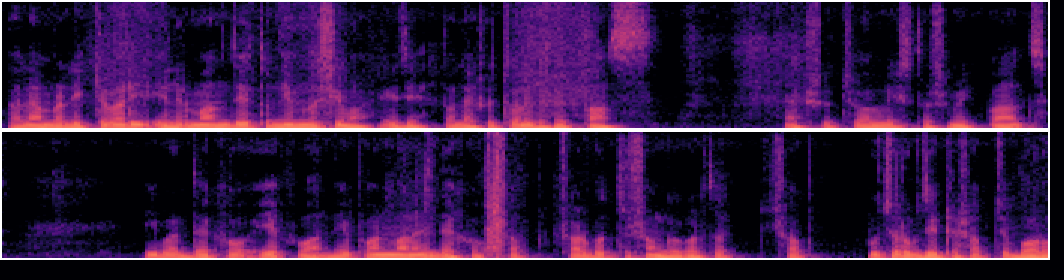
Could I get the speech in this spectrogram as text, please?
তাহলে আমরা লিখতে পারি এলের মান যেহেতু নিম্ন সীমা এই যে, তাহলে একশো চল্লিশ দশমিক পাঁচ। একশো চুয়াল্লিশ দশমিক পাঁচ। এবার দেখো এফ ওয়ান এফ ওয়ান মানে দেখো সব, সর্বোচ্চ সংখ্যক, অর্থাৎ সব প্রচুরক যেটা সবচেয়ে বড়,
